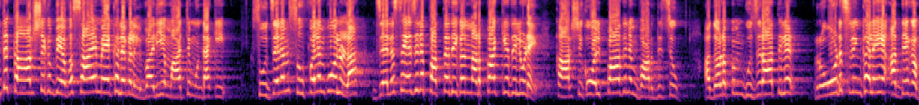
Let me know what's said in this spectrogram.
ഇത് കാർഷിക വ്യവസായ മേഖലകളിൽ വലിയ മാറ്റമുണ്ടാക്കി. സുജലം സുഫലം പോലുള്ള ജലസേചന പദ്ധതികൾ നടപ്പാക്കിയതിലൂടെ കാർഷികോൽപാദനം വർദ്ധിച്ചു. അതോടൊപ്പം ഗുജറാത്തിലെ റോഡ് ശൃംഖലയെ അദ്ദേഹം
